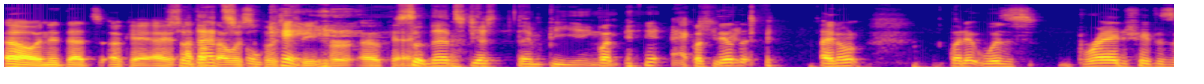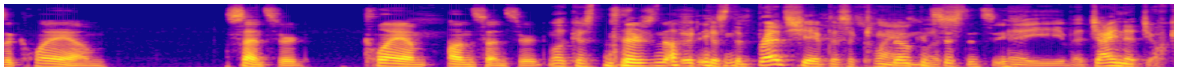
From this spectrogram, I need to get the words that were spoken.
Oh, and it, that's okay. I, So I thought that was supposed okay. to be her. Okay. so that's just them being But- accurate. but the other, I don't. But it was bread shaped as a clam, censored. Clam uncensored. well, because There's nothing. because the bread shaped as a clam No consistency. a vagina joke.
